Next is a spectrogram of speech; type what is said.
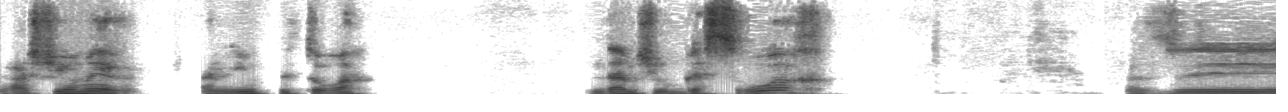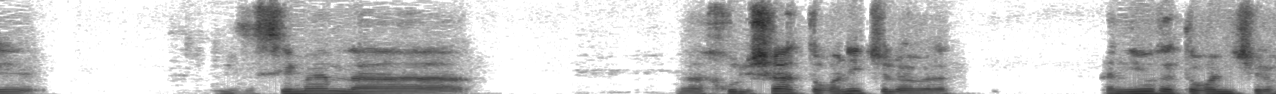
רש"י אומר, עניות בתורה. אדם שהוא גס רוח, אז אה, זה סימן לחולשה התורנית שלו ולעניות התורנית שלו.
